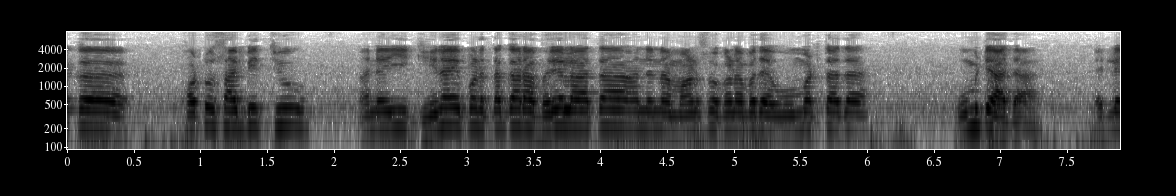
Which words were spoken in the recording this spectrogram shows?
એક ખોટું સાબિત થયું. અને એ ઘીનાય પણ તગારા ભરેલા હતા અને એના માણસો ઘણા બધા ઉમટતા હતા, ઉમટ્યા હતા. એટલે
